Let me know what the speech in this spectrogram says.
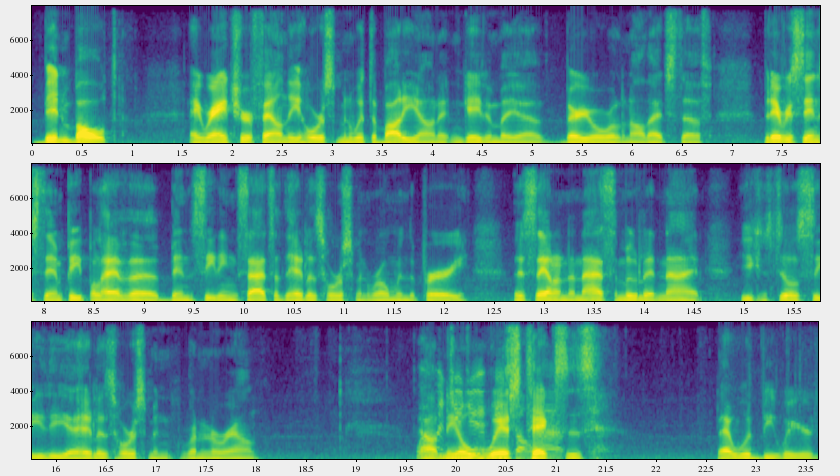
Ben Bolt, a rancher found the horseman with the body on it and gave him a uh, burial and all that stuff. But ever since then, people have uh, been seeing sights of the headless horseman roaming the prairie. They say on a nice moonlit night, you can still see the uh, headless horseman running around What out in the old West saw that? Texas. That would be weird.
